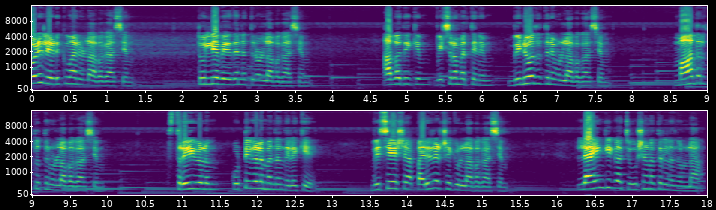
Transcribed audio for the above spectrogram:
തൊഴിലെടുക്കുവാനുള്ള അവകാശം തുല്യവേതനത്തിനുള്ള അവകാശം അവധിക്കും വിശ്രമത്തിനും വിനോദത്തിനുമുള്ള അവകാശം മാതൃത്വത്തിനുള്ള അവകാശം സ്ത്രീകളും കുട്ടികളും എന്ന നിലയ്ക്ക് വിശേഷ പരിരക്ഷയ്ക്കുള്ള അവകാശം. ലൈംഗിക ചൂഷണത്തിൽ നിന്നുള്ള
